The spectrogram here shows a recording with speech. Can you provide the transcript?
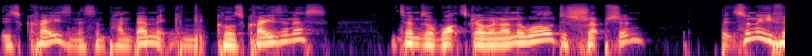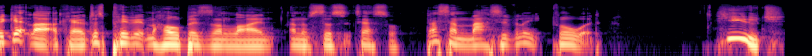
is craziness and pandemic can be, cause craziness in terms of what's going on in the world, disruption. But suddenly you forget like, okay, I'll just pivot my whole business online and I'm still successful. That's a massive leap forward. Huge.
